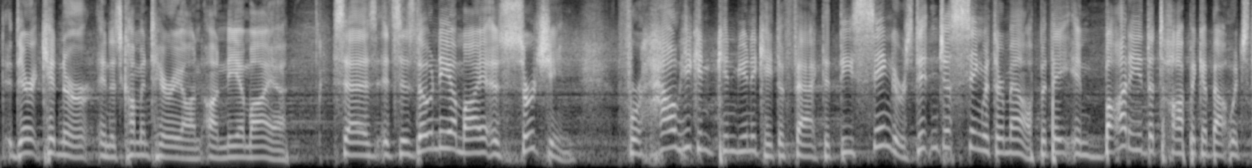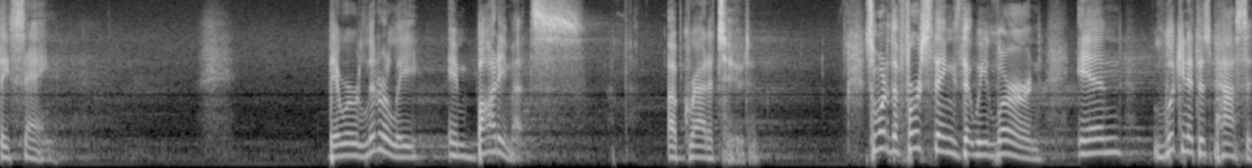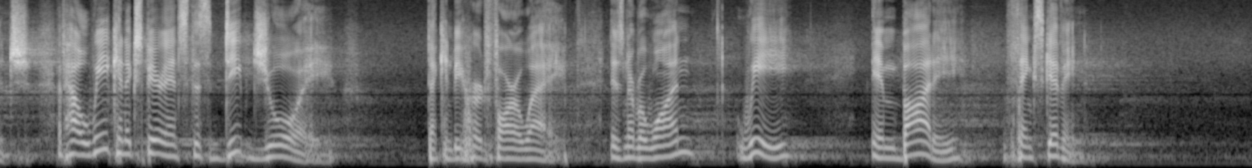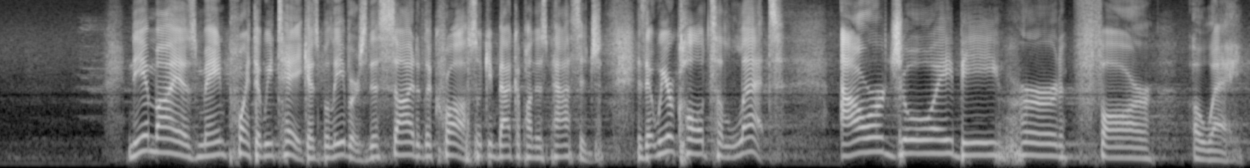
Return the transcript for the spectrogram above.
Derek Kidner, in his commentary on, on Nehemiah, says it's as though Nehemiah is searching for how he can communicate the fact that these singers didn't just sing with their mouth, but they embodied the topic about which they sang. They were literally embodiments of gratitude. So, one of the first things that we learn in looking at this passage of how we can experience this deep joy that can be heard far away is number one, we embody thanksgiving. Nehemiah's main point that we take as believers, this side of the cross, looking back upon this passage, is that we are called to let our joy be heard far away.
